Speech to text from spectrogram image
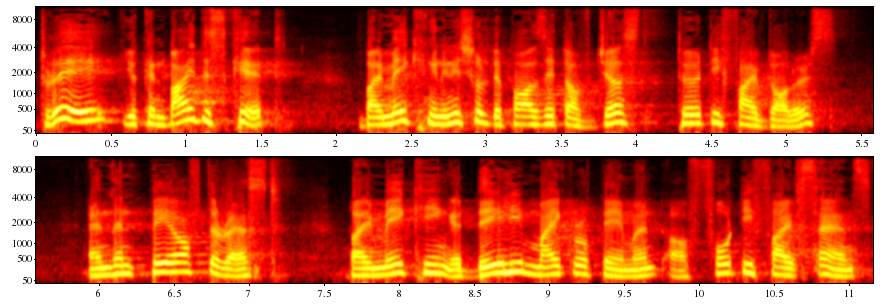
Today, you can buy this kit by making an initial deposit of just $35 and then pay off the rest by making a daily micropayment of 45 cents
